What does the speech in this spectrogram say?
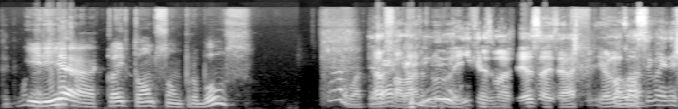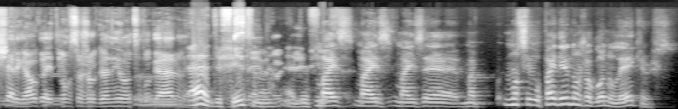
Ter que mudar. Iria Clay Thompson pro Bulls? Claro, até não, falaram no Lakers uma vez, mas acho, eu não Falar... consigo ainda enxergar o Clay Thompson jogando em outro lugar. Né? É difícil, sei, né? É difícil. Mas, mas, mas, é, mas, não sei, o pai dele não jogou no Lakers?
